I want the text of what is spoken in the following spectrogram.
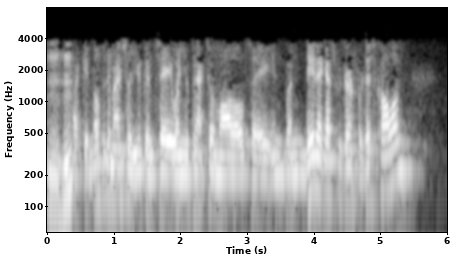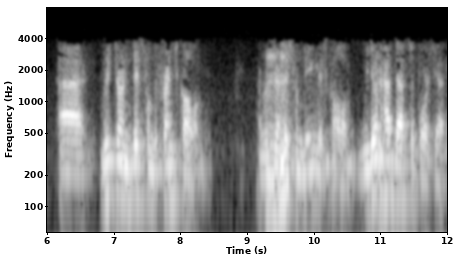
Mm-hmm. Like in multidimensional, you can say when you connect to a model, say when data gets returned for this column, uh, return this from the French column and return mm-hmm. this from the English column. We don't have that support yet,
